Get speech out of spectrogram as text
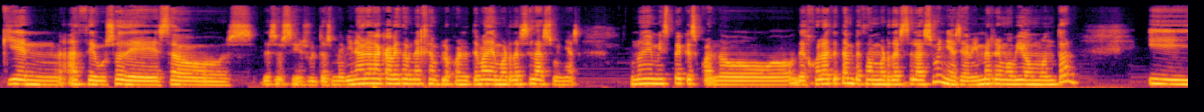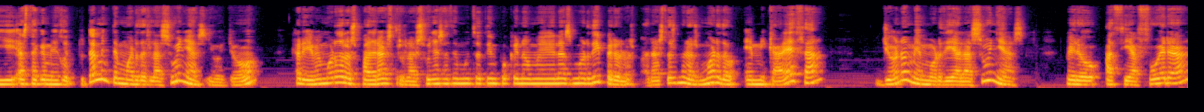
quien hace uso de esos, de esos insultos. Me viene ahora a la cabeza un ejemplo con el tema de morderse las uñas. Uno de mis peques cuando dejó la teta empezó a morderse las uñas y a mí me removía un montón. Y hasta que me dijo, ¿tú también te muerdes las uñas? Digo, ¿yo? Claro, yo me muerdo los padrastros. Las uñas hace mucho tiempo que no me las mordí, pero los padrastros me los muerdo. En mi cabeza, yo no me mordía las uñas, pero hacia afuera,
